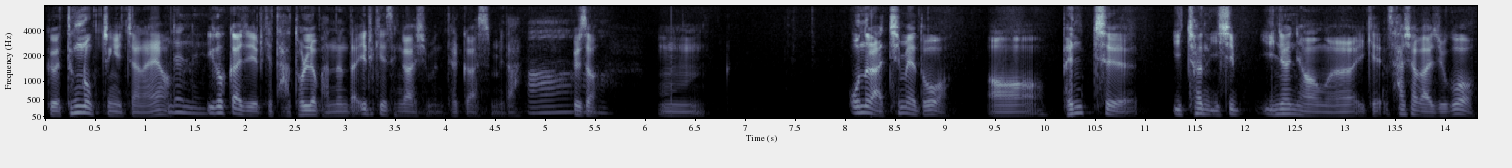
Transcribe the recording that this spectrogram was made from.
그 등록증 있잖아요. 네, 네. 이것까지 이렇게 다 돌려받는다 이렇게 생각하시면 될 것 같습니다. 아. 그래서 음, 오늘 아침에도 어, 벤츠 2022년형을 이렇게 사셔가지고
